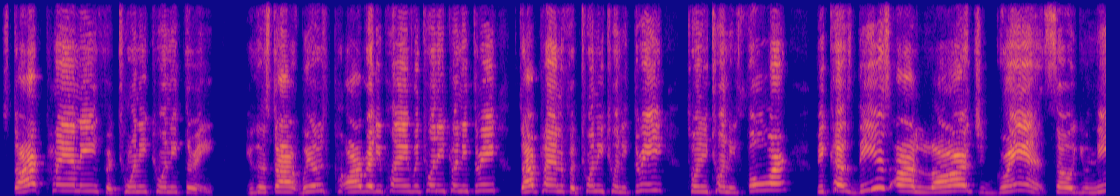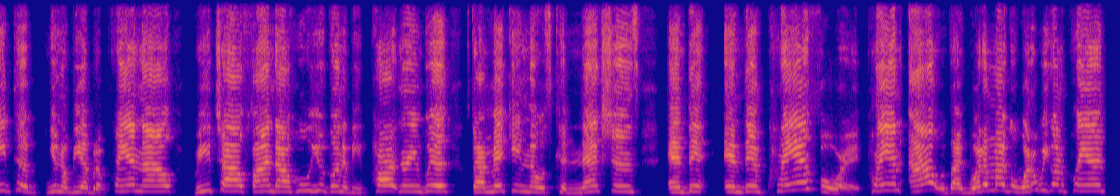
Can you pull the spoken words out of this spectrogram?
Start planning for 2023. You can start, we're already planning for 2023. Start planning for 2023, 2024 because these are large grants. So you need to you know be able to plan out reach out find out who you're going to be partnering with start making those connections and then and then plan for it. Plan out. Like what am i going what are we going to plan?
